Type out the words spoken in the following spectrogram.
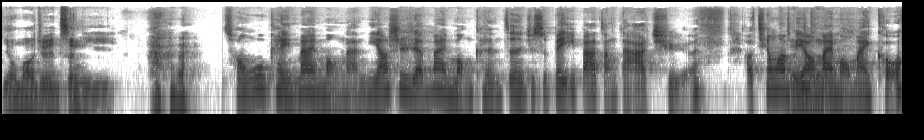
有毛就是正义。宠物可以卖萌啦，你要是人卖萌，可能真的就是被一巴掌打下去了。好，千万不要卖萌卖口。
